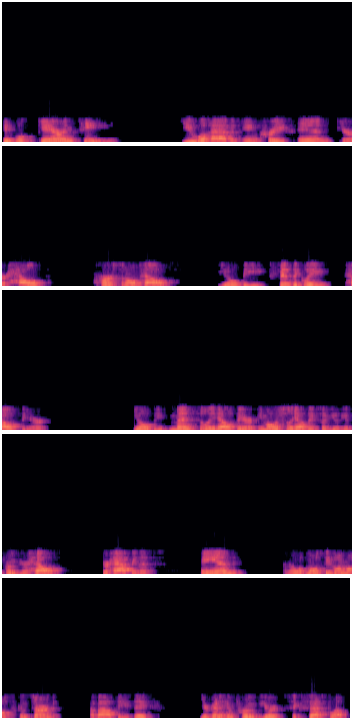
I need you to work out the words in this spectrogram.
it will guarantee you will have an increase in your health, personal health, you'll be physically healthier, you'll be mentally healthier, emotionally healthy, so you improve your health, your happiness, and I know what most people are most concerned about these days. You're going to improve your success level.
